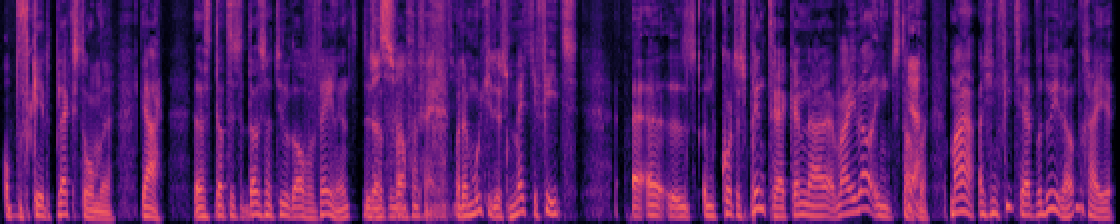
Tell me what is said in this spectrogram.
op de verkeerde plek stonden. Ja, dat is, dat is, dat is natuurlijk al vervelend. Dus Dat is wel vervelend, ja. Maar dan moet je dus met je fiets eh, eh, een korte sprint trekken naar waar je wel in moet stappen. Maar als je een fiets hebt, wat doe je dan? Dan ga je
